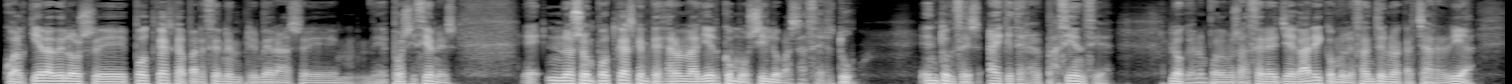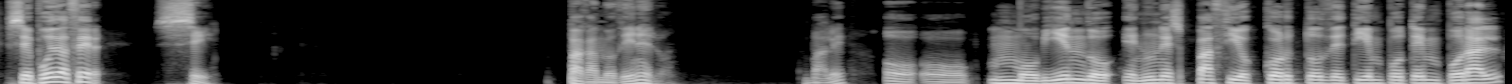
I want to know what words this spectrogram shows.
cualquiera de los eh, podcasts que aparecen en primeras eh, eh, posiciones. no son podcasts que empezaron ayer como si lo vas a hacer tú. Entonces hay que tener paciencia. Lo que no podemos hacer es llegar y como elefante en una cacharrería. ¿Se puede hacer? Sí. Pagando dinero. ¿Vale? o, moviendo en un espacio corto de tiempo temporal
